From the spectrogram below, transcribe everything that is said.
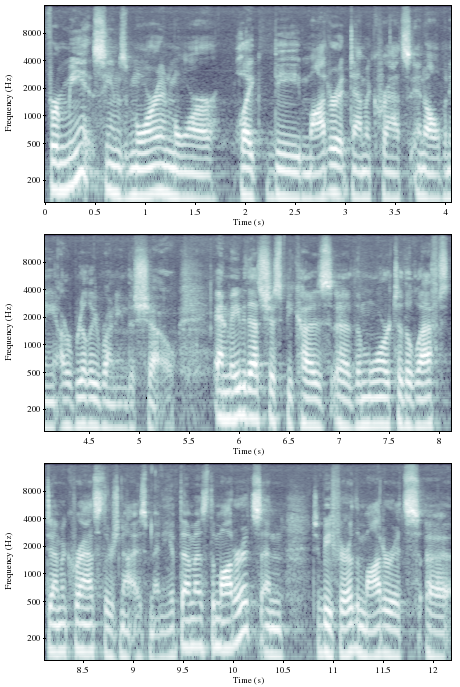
For me, it seems more and more like the moderate Democrats in Albany are really running the show. And maybe that's just because uh, the more to the left Democrats, there's not as many of them as the moderates. And to be fair, the moderates, uh,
